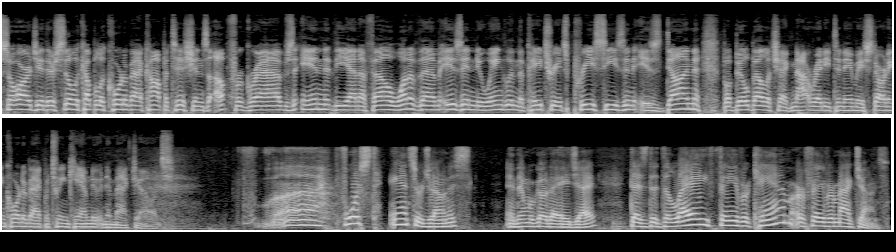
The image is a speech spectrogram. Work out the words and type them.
So, RJ, there's still a couple of quarterback competitions up for grabs in the NFL. One of them is in New England. The Patriots preseason is done, but Bill Belichick not ready to name a starting quarterback between Cam Newton and Mac Jones. Uh, forced answer, Jonas. And then we'll go to AJ. Does the delay favor Cam or favor Mac Jones?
